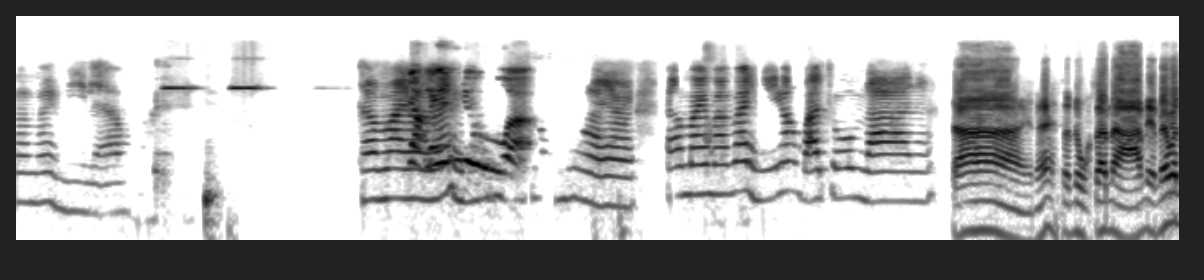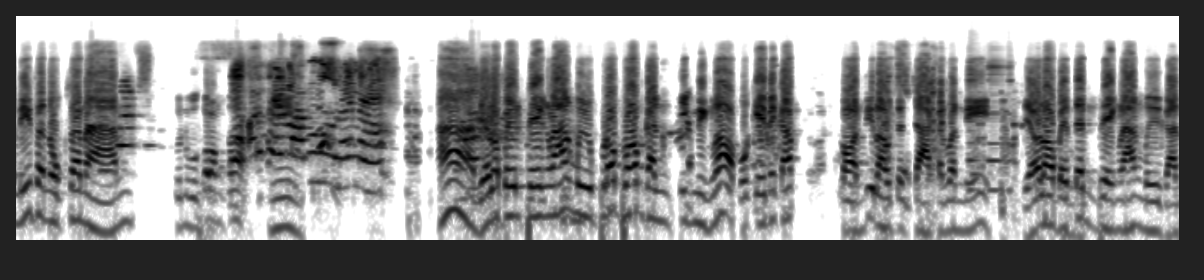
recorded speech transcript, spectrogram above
มันไม่มีแล้ว ทำไมมันไม่มีอะทำไมมันไม่มีห้องประชุมล่ะนะใช่นะสนุกสนานเห็นไหมวันนี้สนุกสนาน คุณครูกล้องก็มีได้ไหมอ่า เดี๋ยวเราไปเพลงล้างมือพร้อม ๆ กันอีกหนึ่งรอบโอเคไหมครับ ก่อนที่เราจะจากกันวันนี้ เดี๋ยวเราไปเต้นเพลงล้างมือกัน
